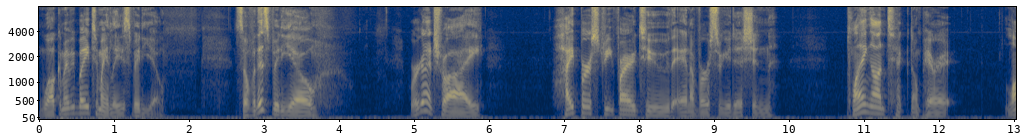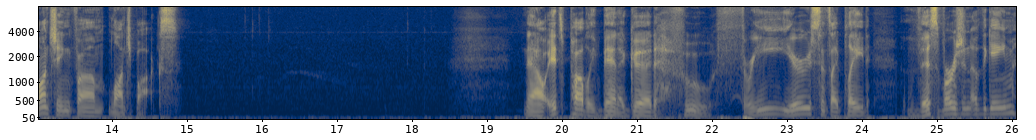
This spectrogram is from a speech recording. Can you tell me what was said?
Welcome everybody to my latest video. So for this video, we're going to try Hyper Street Fighter 2 the Anniversary Edition playing on TeknoParrot launching from Launchbox. Now, it's probably been a good ooh, three years since I played this version of the game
